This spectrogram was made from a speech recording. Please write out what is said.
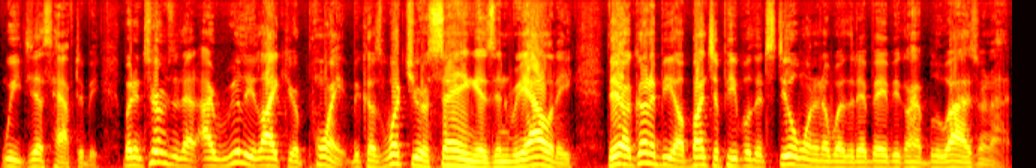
We just have to be. But in terms of that, I really like your point because what you're saying is, in reality, there are going to be a bunch of people that still want to know whether their baby going to have blue eyes or not,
